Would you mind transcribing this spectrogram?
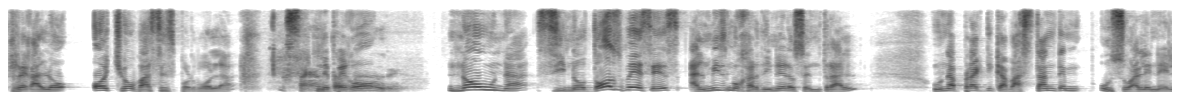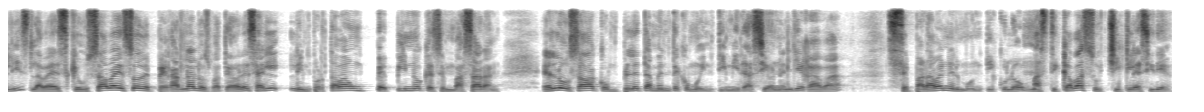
Regaló ocho bases por bola. Le pegó no una, sino dos veces al mismo jardinero central. Una práctica bastante usual en Ellis. La verdad es que usaba eso de pegarle a los bateadores. A él le importaba un pepino que se envasaran. Él lo usaba completamente como intimidación. Él llegaba se paraba en el montículo, masticaba su chicle así de...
